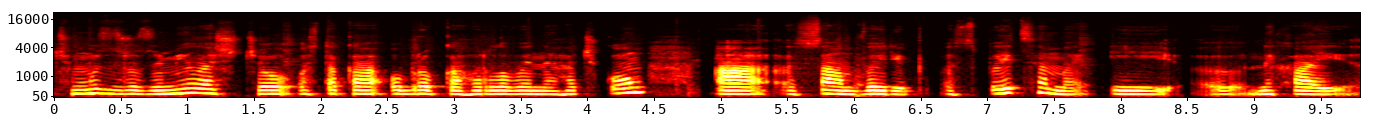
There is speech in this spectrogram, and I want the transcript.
чомусь зрозуміла, що ось така обробка горловини гачком, а сам виріб спицями, і е, нехай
